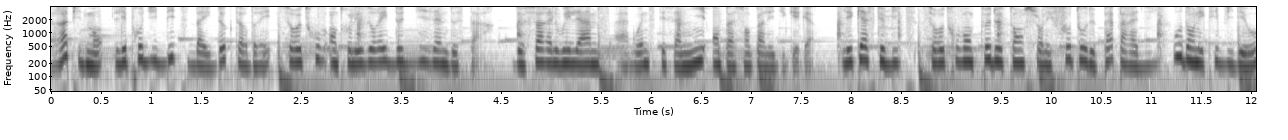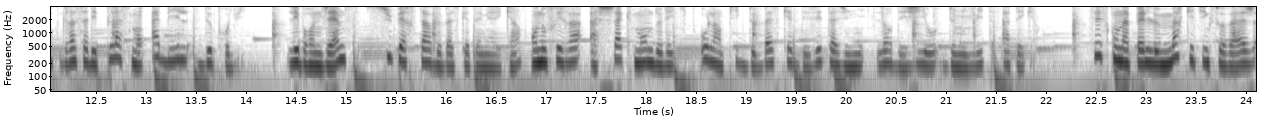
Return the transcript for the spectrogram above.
Rapidement, les produits Beats by Dr. Dre se retrouvent entre les oreilles de dizaines de stars, de Pharrell Williams à Gwen Stefani en passant par Lady Gaga. Les casques Beats se retrouvent en peu de temps sur les photos de paparazzi ou dans les clips vidéo grâce à des placements habiles de produits. LeBron James, superstar de basket américain, en offrira à chaque membre de l'équipe olympique de basket des États-Unis lors des JO 2008 à Pékin. C'est ce qu'on appelle le marketing sauvage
